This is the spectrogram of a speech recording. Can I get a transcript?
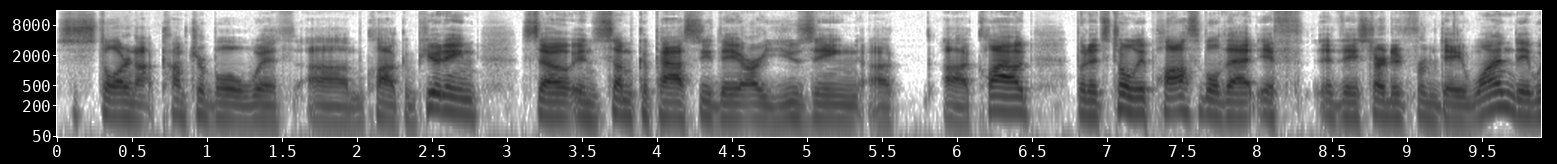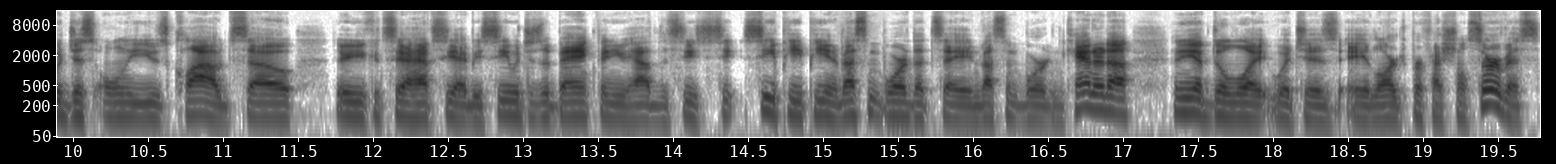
still are not comfortable with um, cloud computing. So, in some capacity, they are using uh, cloud, but it's totally possible that if they started from day one, they would just only use cloud. So there you can see I have CIBC, which is a bank. Then you have the CPP Investment Board, that's a investment board in Canada. And you have Deloitte, which is a large professional service.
